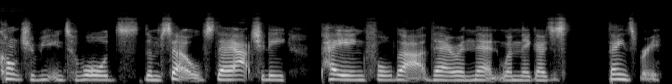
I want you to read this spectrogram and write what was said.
contributing towards themselves. They're actually paying for that there and then when they go to Sainsbury.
